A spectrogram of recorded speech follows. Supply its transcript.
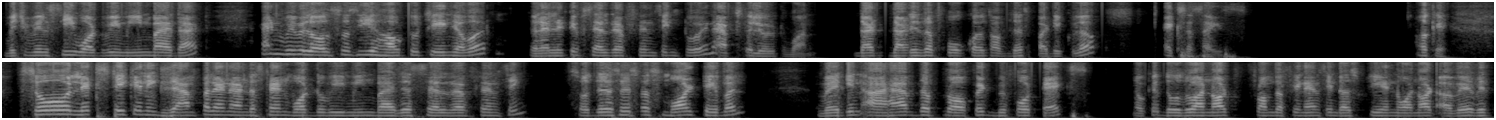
which we'll see what we mean by that. And we will also see how to change our relative cell referencing to an absolute one. That, that is the focus of this particular exercise. Okay, so let's take an example and understand what do we mean by this cell referencing. So this is a small table wherein I have the profit before tax. Okay, those who are not from the finance industry and who are not aware with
